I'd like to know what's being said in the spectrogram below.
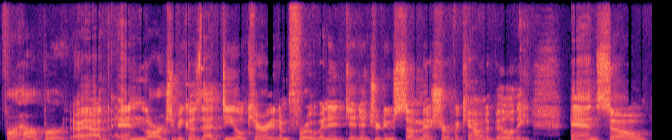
for Harper, uh, and largely because that deal carried him through, and it did introduce some measure of accountability. And so,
